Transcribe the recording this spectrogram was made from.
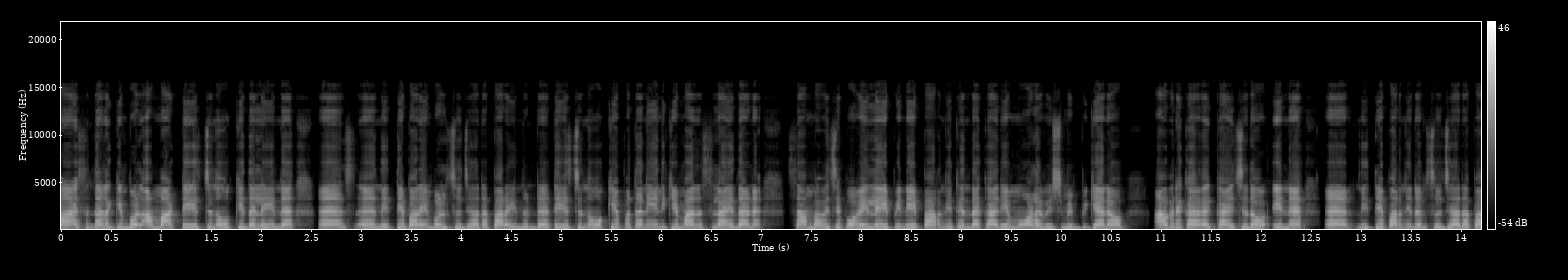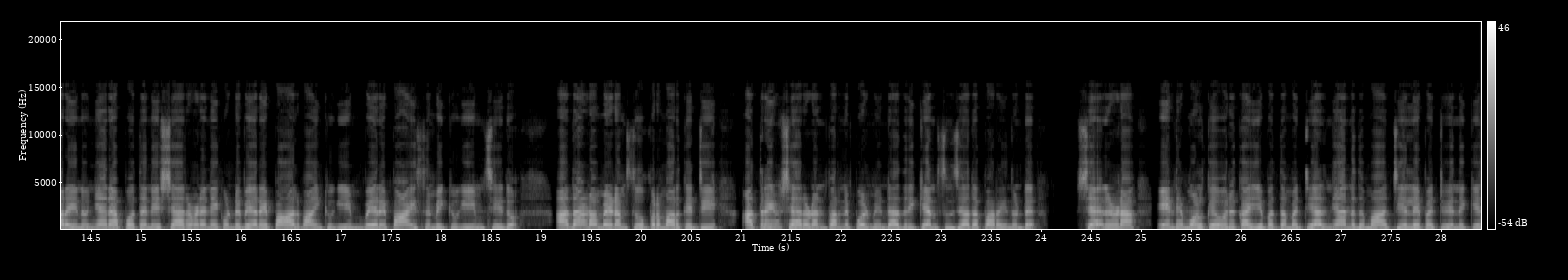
പായസം തിളയ്ക്കുമ്പോൾ അമ്മ ടേസ്റ്റ് നോക്കിയതല്ലേ എന്ന് നിത്യ പറയുമ്പോൾ സുജാത പറയുന്നുണ്ട്. ടേസ്റ്റ് നോക്കിയപ്പോൾ തന്നെ എനിക്ക് മനസ്സിലായതാണ്. സംഭവിച്ചു പോയല്ലേ? പിന്നെ പറഞ്ഞിട്ട് എന്താ കാര്യം? മോളെ വിഷമിപ്പിക്കാനോ? അവർ കഴിച്ചതോ എന്ന് നിത്യ പറഞ്ഞതും സുജാത പറയുന്നു. ഞാൻ അപ്പോൾ തന്നെ ശരവണനെ കൊണ്ട് വേറെ പാൽ വാങ്ങിക്കുകയും വേറെ പായസം വെക്കുകയും ചെയ്തു. അതാണോ മേഡം സൂപ്പർ മാർക്കറ്റ് അത്രയും ശരവണൻ പറഞ്ഞപ്പോൾ മിണ്ടാതിരിക്കാൻ സുജാത പറയുന്നുണ്ട്. ശരവണ എന്റെ മോൾക്ക് ഒരു കയ്യബദ്ധം പറ്റിയാൽ ഞാനത് മാറ്റിയല്ലേ പറ്റൂ എന്നൊക്കെ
